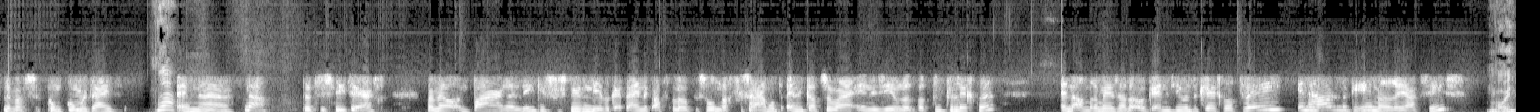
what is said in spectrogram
dat was komkommertijd. Ja. En eh, nou, dat is niet erg. Maar wel een paar linkjes verstuurd en die heb ik uiteindelijk afgelopen zondag verzameld. En ik had zowaar energie om dat wat toe te lichten. En andere mensen hadden ook energie, want ik kreeg wel twee inhoudelijke e-mailreacties. Mooi.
